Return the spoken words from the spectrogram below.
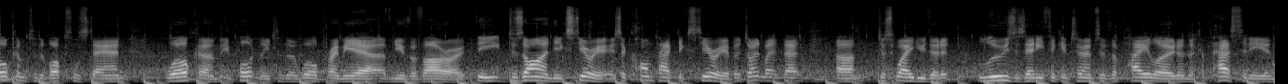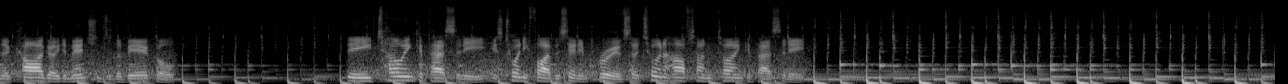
Welcome to the Vauxhall stand. Welcome, importantly, to the world premiere of New Vivaro. The design, the exterior, is a compact exterior, but don't let that um, dissuade you that it loses anything in terms of the payload and the capacity and the cargo dimensions of the vehicle. The towing capacity is 25% improved, so two and a half ton towing capacity.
